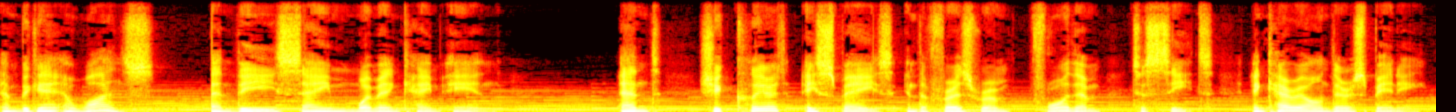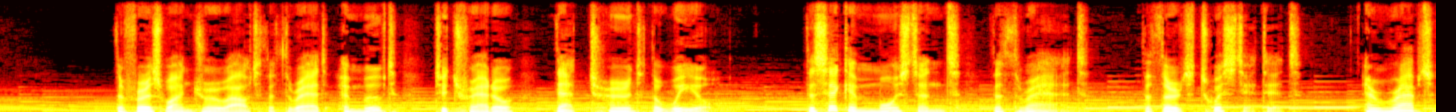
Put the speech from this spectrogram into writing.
and begin at once. And these same women came in. And she cleared a space in the first room for them to sit and carry on their spinning. The first one drew out the thread and moved to treadle that turned the wheel. The second moistened the thread. The third twisted it and rapped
